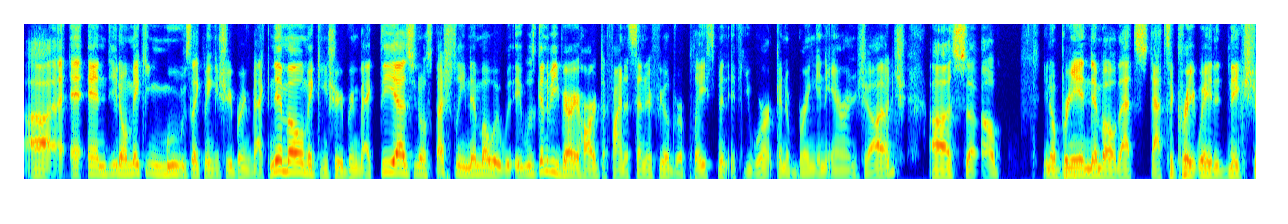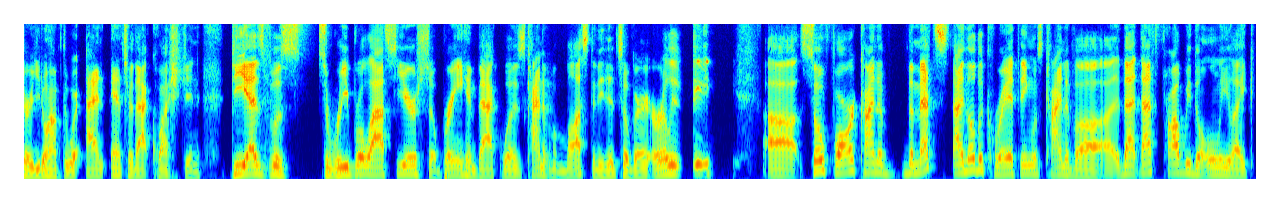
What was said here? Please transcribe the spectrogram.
Uh, and, and, you know, making moves like making sure you bring back Nimmo, making sure you bring back Diaz. You know, especially Nimmo, it, it was going to be very hard to find a center field replacement if you weren't going to bring in Aaron Judge. Uh, so you know, bringing in Nimmo, that's that's a great way to make sure you don't have to answer that question. Diaz was cerebral last year, so bringing him back was kind of a must, and he did so very early. Uh, so far, kind of the Mets. I know the Correa thing was kind of a that that's probably the only like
